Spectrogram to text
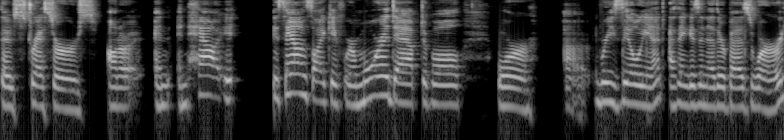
those stressors on our and and how it it sounds like if we're more adaptable or uh, resilient, I think is another buzzword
